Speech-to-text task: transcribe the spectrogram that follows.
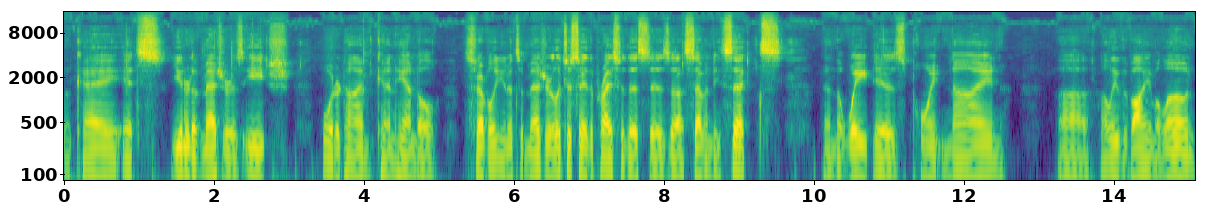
Okay, its unit of measure is each. Order time can handle several units of measure. Let's just say the price of this is uh, 76 and the weight is 0.9. Uh, I'll leave the volume alone.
